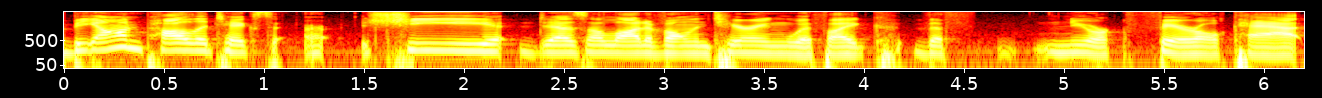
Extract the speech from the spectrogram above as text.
beyond politics, uh, she does a lot of volunteering with, like, the New York feral cat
